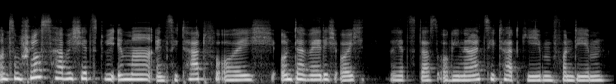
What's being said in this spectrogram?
Und zum Schluss habe ich jetzt wie immer ein Zitat für euch und da werde ich euch jetzt das Originalzitat geben von dem,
